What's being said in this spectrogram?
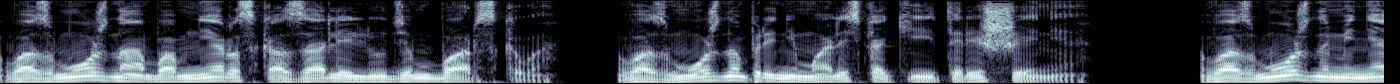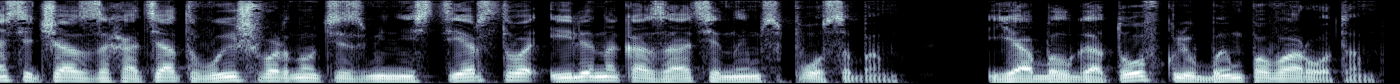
Возможно, обо мне рассказали людям Барского. Возможно, принимались какие-то решения. Возможно, меня сейчас захотят вышвырнуть из министерства или наказать иным способом. Я был готов к любым поворотам.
